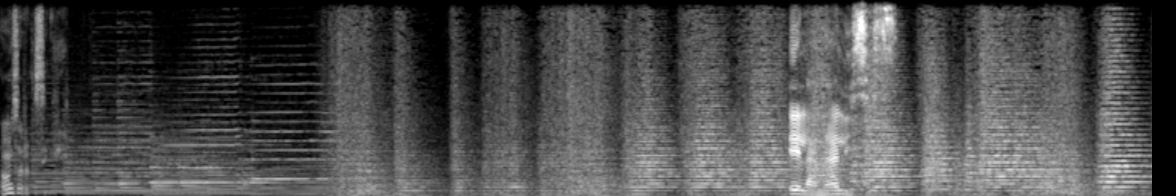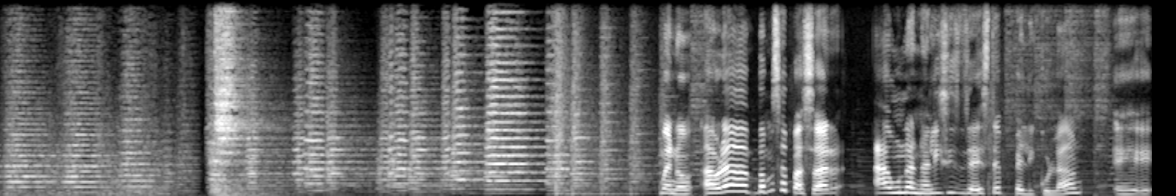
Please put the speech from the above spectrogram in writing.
Vamos a ver qué sigue. El análisis. Bueno, ahora vamos a pasar a un análisis de este peliculón eh,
